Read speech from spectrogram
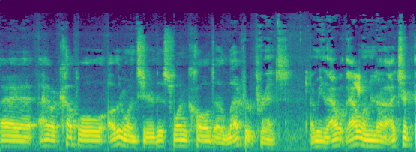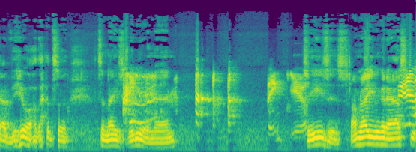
I, I have a couple other ones here. This one called uh, Leopard Print. I mean, that that one. Uh, I checked that video out. That's a it's a nice video, man. Thank you. Jesus, I'm not even gonna ask you.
